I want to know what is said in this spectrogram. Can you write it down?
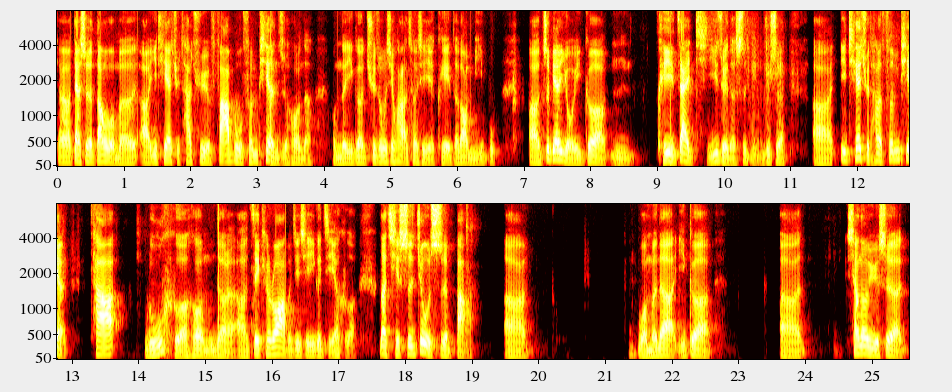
呃，但是当我们呃 ETH 它去发布分片之后呢，我们的一个去中心化的特性也可以得到弥补。呃，这边有一个嗯可以再提一嘴的事情，就是呃 ETH 它的分片它如何和我们的呃 zk r o p 进行一个结合，那其实就是把呃我们的一个呃相当于是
